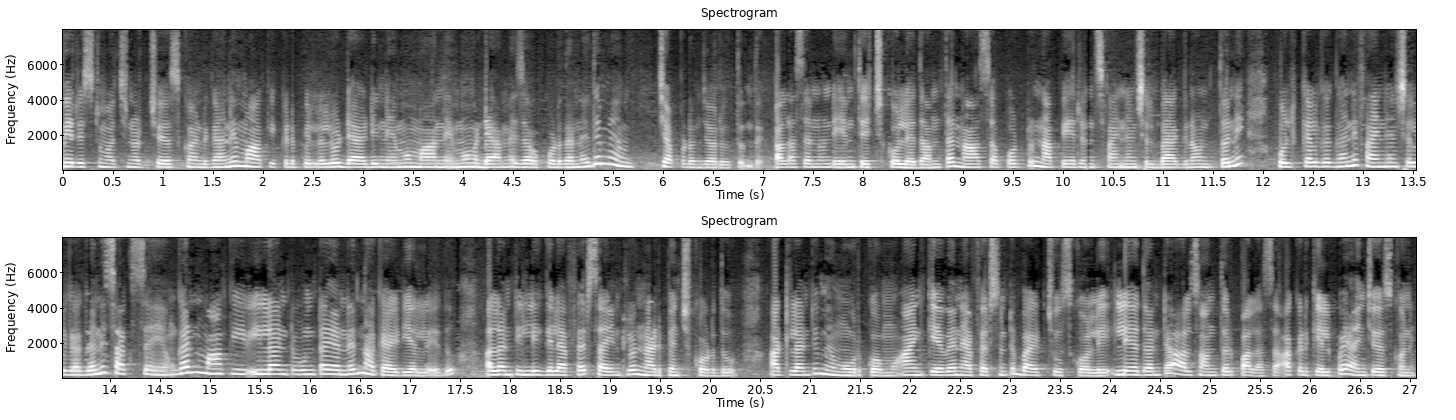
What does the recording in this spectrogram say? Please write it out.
మీరు ఇష్టం వచ్చినట్టు చేసుకోండి. కానీ మాకు ఇక్కడ పిల్లలు డాడీనేమో మానేమో డ్యామేజ్ అవ్వకూడదు అనేది మేము చెప్పడం జరుగుతుంది. పలాస నుండి ఏం తెచ్చుకోలేదు అంతా. నా సపోర్టు నా పేరెంట్స్ ఫైనాన్షియల్ బ్యాక్గ్రౌండ్తో పొలిటికల్గా కానీ ఫైనాన్షియల్గా కానీ సక్సెస్ అయ్యాం. కానీ మాకు ఇలాంటివి ఉంటాయి అనేది నాకు ఐడియా లేదు. అలాంటి ఇల్లీగల్ అఫైర్స్ ఆ ఇంట్లో నడిపించకూడదు. అట్లాంటివి మేము ఊరుకోము. ఆయనకి ఏవైనా అఫైర్స్ ఉంటే బయట చూసుకోవాలి. లేదంటే వాళ్ళ సొంత పలాస అక్కడికి వెళ్ళిపోయి ఆయన చేసుకొని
